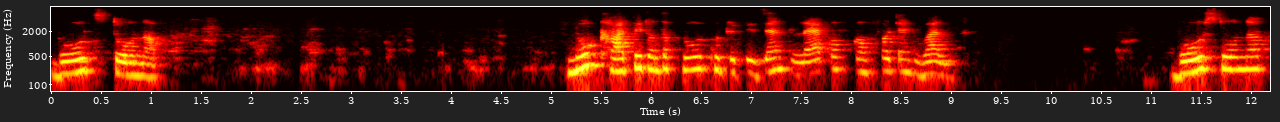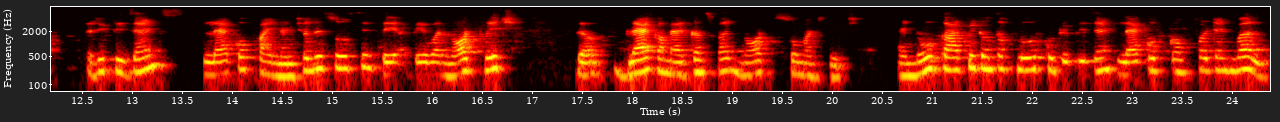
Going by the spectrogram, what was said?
boards torn up. No carpet on the floor could represent lack of comfort and wealth. Boards torn up represents lack of financial resources. They, they were not rich. The black Americans were not so much rich. And no carpet on the floor could represent lack of comfort and wealth.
